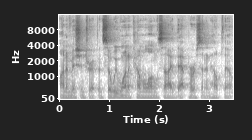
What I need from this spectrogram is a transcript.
on a mission trip. And so we want to come alongside that person and help them.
